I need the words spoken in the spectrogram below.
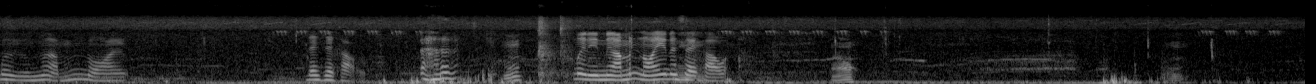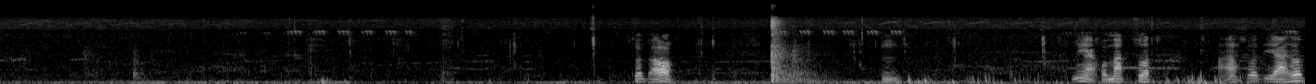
มือเหนือมันน้อย ได้ใส่เขาวหื มมือนี่เนื้อมันน้อยได้ใส่เขาวเอาอืมสดเอาอืมเนี่ยคนมักสดอ่าสดอย่าสด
